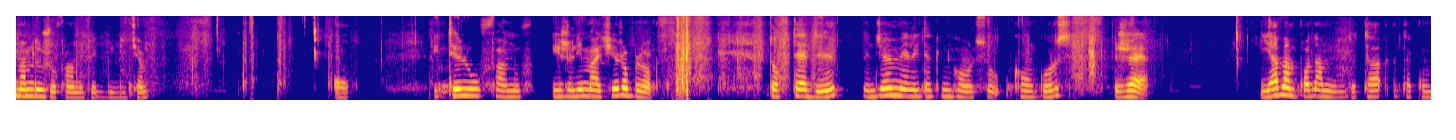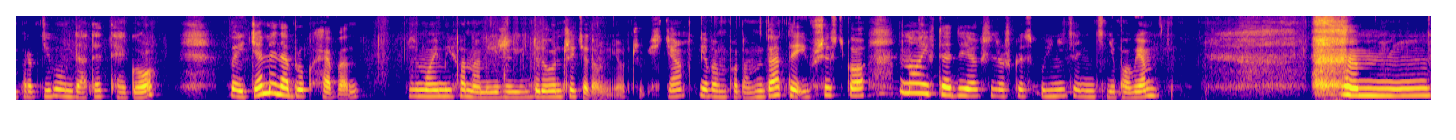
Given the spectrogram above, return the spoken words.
mam dużo fanów, jak widzicie. O, i tylu fanów, jeżeli macie Robloxa, to wtedy będziemy mieli taki konkurs, że ja Wam podam ta- taką prawdziwą datę tego. Wejdziemy na Brookhaven z moimi fanami, jeżeli dołączycie do mnie oczywiście. Ja Wam podam datę i wszystko. No i wtedy jak się troszkę spóźnicie, nic nie powiem. Hmm,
